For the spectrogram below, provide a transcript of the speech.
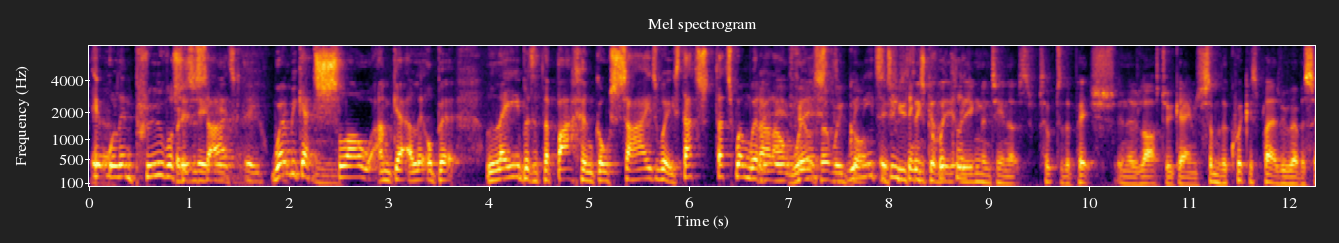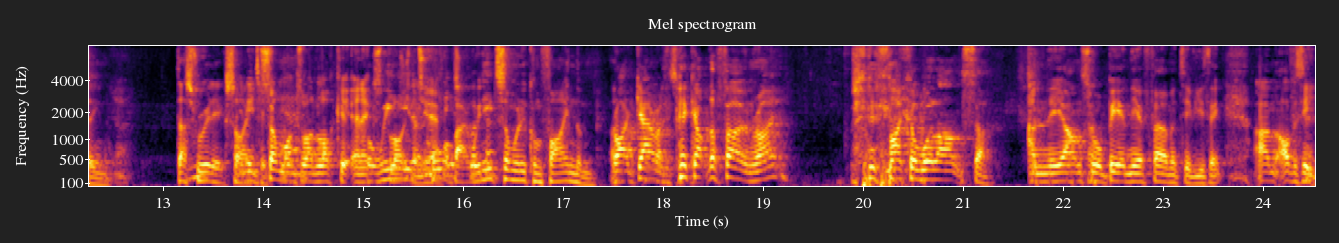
it Yeah. will improve us But as it- a side. it- it- when we get mm. slow and get a little bit laboured at the back and go sideways, that's that's when we're at our It worst. we've got- need to if do you things think of the, the. England team that's took to the pitch in those last two games, some of the quickest players we've ever seen. That's really exciting. You need someone to unlock it and but exploit we need them, a yeah. We need someone who can find them. Right, Gareth, pick up the phone, right? Michael will answer. And the answer will be in the affirmative, you think. Um, obviously,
